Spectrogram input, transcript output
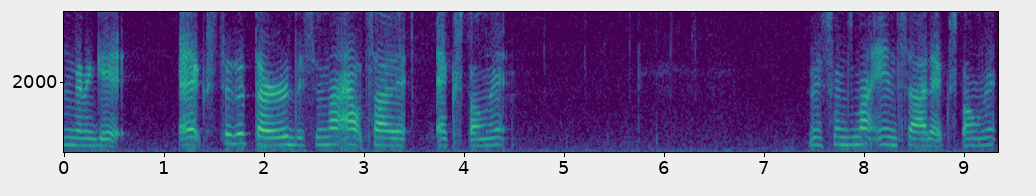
I'm going to get x to the 3rd. This is my outside exponent. This one's my inside exponent.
